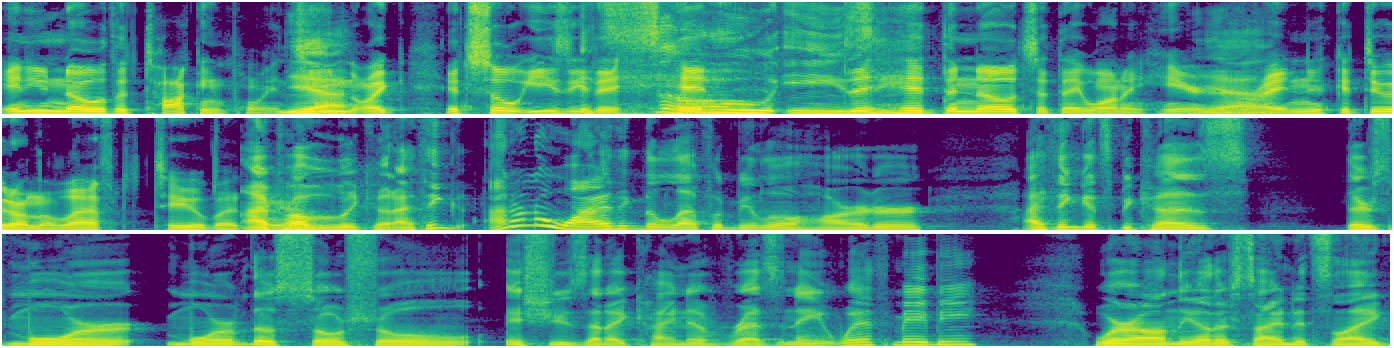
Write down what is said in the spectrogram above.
and you know the talking points. Yeah. You know, like it's so easy It's to so hit easy. to hit the notes that they want to hear, Yeah. right? And you could do it on the left too, but I you know, probably could. I think I don't know why I think the left would be a little harder. I think it's because there's more more of those social issues that I kind of resonate with maybe. Where on the other side it's like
